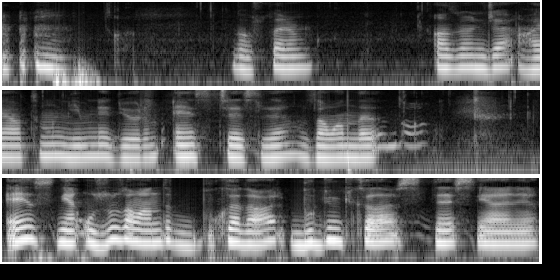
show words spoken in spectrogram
Dostlarım az önce hayatımın yemin ediyorum en stresli zamanda en yani uzun zamandır bu kadar bugünkü kadar stres yani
